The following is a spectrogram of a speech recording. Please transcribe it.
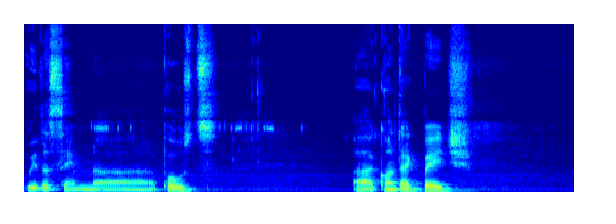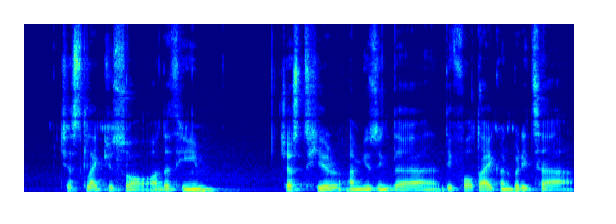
with the same uh, posts. A contact page, just like you saw on the theme. Just here I'm using the default icon, but it's a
